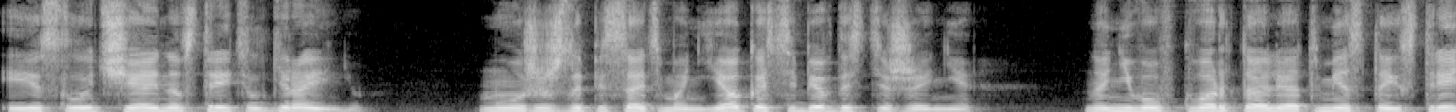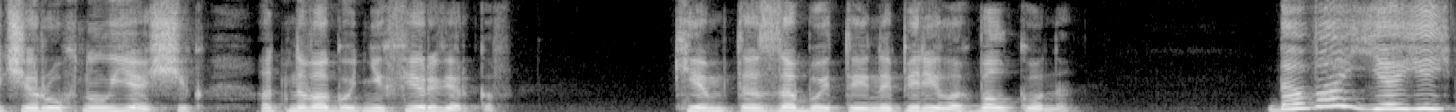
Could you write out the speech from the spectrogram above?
и случайно встретил героиню. Можешь записать маньяка себе в достижение. На него в квартале от места их встречи рухнул ящик от новогодних фейерверков. Кем-то забытый на перилах балкона. «Давай я ей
